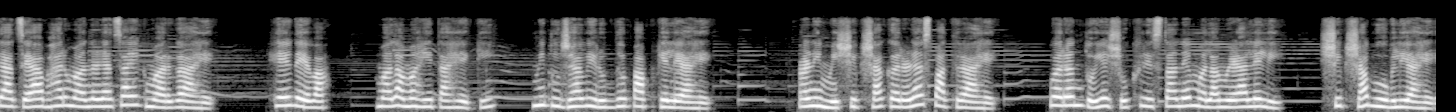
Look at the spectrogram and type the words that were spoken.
त्याचे आभार मानण्याचा एक मार्ग आहे. हे देवा मला माहीत आहे की मी तुझ्या विरुद्ध पाप केले आहे आणि मी शिक्षा करण्यास पात्र आहे. परंतु येशू ख्रिस्ताने मला मिळालेली शिक्षा भोगली आहे.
